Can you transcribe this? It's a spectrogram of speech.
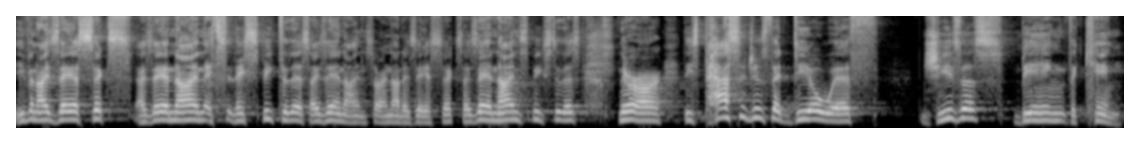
Even Isaiah 6, Isaiah 9, they, they speak to this. Isaiah 9, sorry, not Isaiah 6. Isaiah 9 speaks to this. There are these passages that deal with Jesus being the king.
